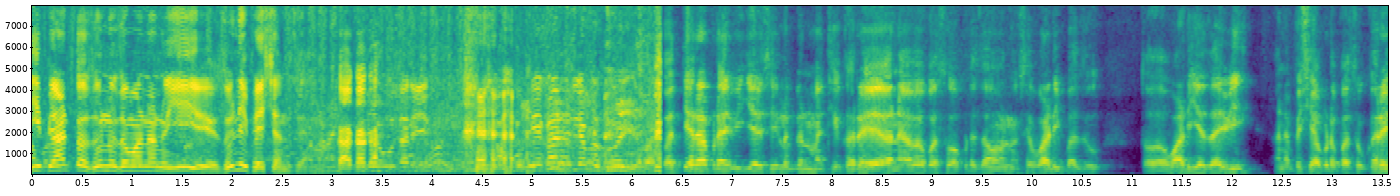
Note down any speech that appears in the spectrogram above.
ઈ પેન્ટ તો જૂનું જમાનાનું ઈ જૂની ફેશન છે. કા કાકા તો અત્યારે આપણે આવી ગયા છીએ લગ્નમાંથી ઘરે અને હવે પાછું આપણે જવાનું છે વાડી બાજુ. તો વાડીએ જ આવી. અને પછી આપણે પાછું ઘરે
